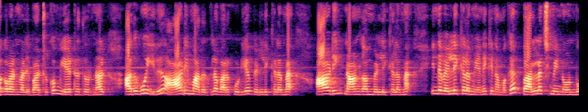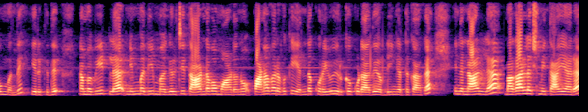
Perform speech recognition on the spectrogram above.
பகவான் வழிபாட்டிற்கும் ஏற்றதொரு நாள். அதுவும் இது ஆடி மாதத்தில் வரக்கூடிய வெள்ளிக்கிழமை. ஆடி நான்காம் வெள்ளிக்கிழமை. இந்த வெள்ளிக்கிழமை அன்னைக்கு நமக்கு வரலட்சுமி நோன்பும் வந்து இருக்குது. நம்ம வீட்டில் நிம்மதி மகிழ்ச்சி தாண்டவம் ஆடணும். பணவரவுக்கு எந்த குறையும் இருக்கக்கூடாது அப்படிங்கிறதுக்காக இந்த நாளில் மகாலட்சுமி தாயாரை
